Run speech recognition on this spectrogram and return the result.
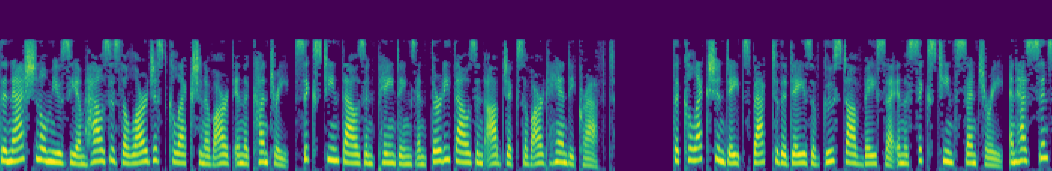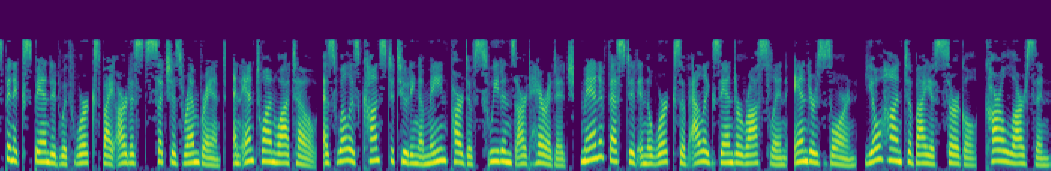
The National Museum houses the largest collection of art in the country, 16,000 paintings and 30,000 objects of art handicraft. The collection dates back to the days of Gustav Vasa in the 16th century, and has since been expanded with works by artists such as Rembrandt, and Antoine Watteau, as well as constituting a main part of Sweden's art heritage, manifested in the works of Alexander Roslin, Anders Zorn, Johann Tobias Sergel, Carl Larsson,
